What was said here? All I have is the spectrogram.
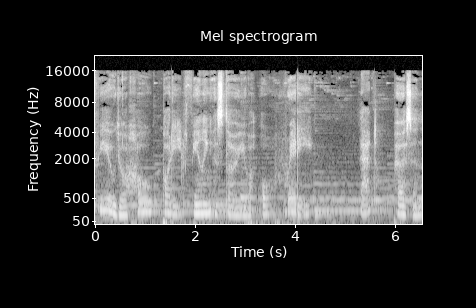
Feel your whole body feeling as though you are already person.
